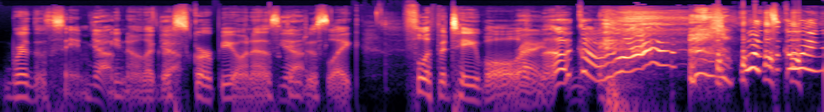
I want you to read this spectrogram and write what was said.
we're the same. Yeah. you know, like Yeah. a Scorpio and us can just like flip a table and Right. oh, come on, what's going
